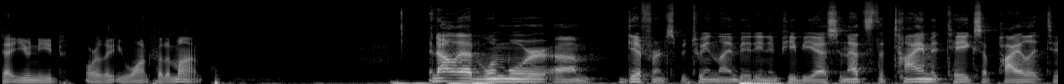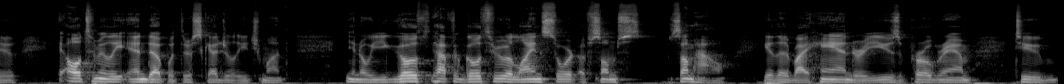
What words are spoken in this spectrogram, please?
that you need or that you want for the month. And I'll add one more um, difference between line bidding and PBS, and that's the time it takes a pilot to ultimately end up with their schedule each month. You know, you go have to go through a line sort of some somehow, either by hand or you use a program to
